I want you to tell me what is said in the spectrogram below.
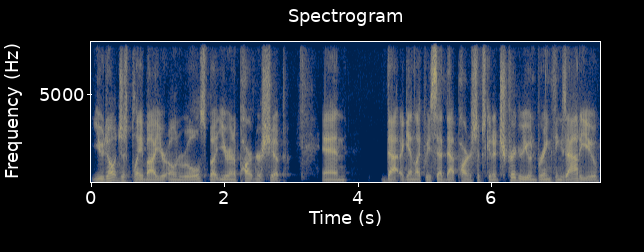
you don't just play by your own rules, but you're in a partnership. And that, again, like we said, that partnership's going to trigger you and bring things out of you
